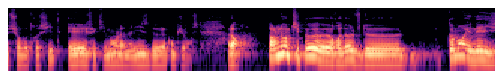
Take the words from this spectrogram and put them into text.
sur votre site et effectivement l'analyse de la concurrence. Alors, parle-nous un petit peu, Rodolphe, de comment est né,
